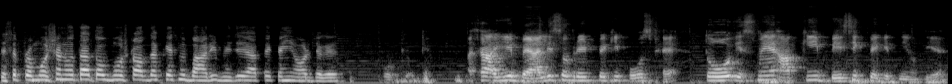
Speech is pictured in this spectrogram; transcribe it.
जैसे प्रमोशन होता है तो मोस्ट ऑफ़ द केस में बाहर ही भेजे जाते हैं कहीं और जगह। Okay okay. अच्छा ये बयालीस सौ ग्रेड पे की पोस्ट है तो इसमें आपकी बेसिक पे कितनी होती है?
